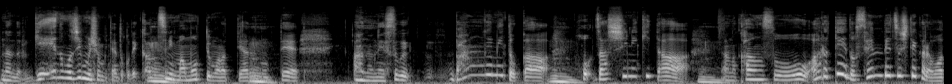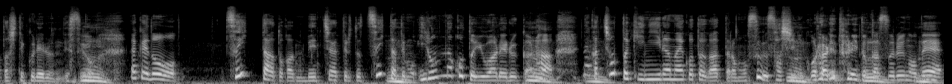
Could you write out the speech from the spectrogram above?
なんだろう芸能事務所みたいなところでがっつり守ってもらってやるのって、あのねすごい番組とか、うん。ほ雑誌に来た、うん。あの感想をある程度選別してから渡してくれるんですよ。うん。だけどツイッターとかめっちゃやってるとツイッターってもういろんなこと言われるから、うん。なんかちょっと気に入らないことがあったらもうすぐ刺しに来られたりとかするので、うん。うん。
